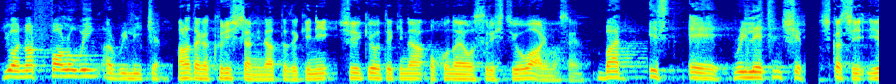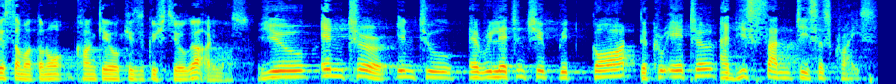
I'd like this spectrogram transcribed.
you are not following a religion, あなたがクリスチャンになった時に宗教的な行いをする必要はありません。but it's a relationship. しかしイエス様との関係を築く必要があります。You enter into a relationship with God, the Creator, and His Son, Jesus Christ.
